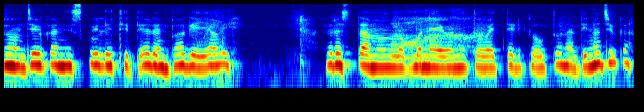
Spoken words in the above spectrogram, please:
જો જીવકાની સ્કૂલેથી તેડન ભાગે આવી રસ્તામાં બ્લોક બનાવ્યો નતો આજ તડકો ઉતો નથી નો જીવકા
